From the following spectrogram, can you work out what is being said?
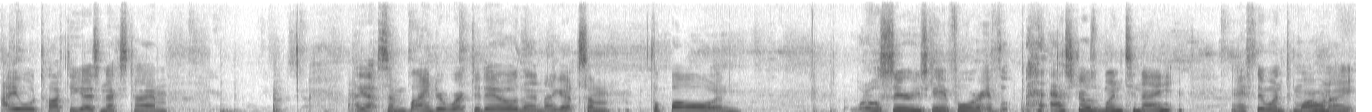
I will talk to you guys next time. I got some binder work to do, then I got some football and World Series Game 4. If Astros win tonight, and if they win tomorrow night,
